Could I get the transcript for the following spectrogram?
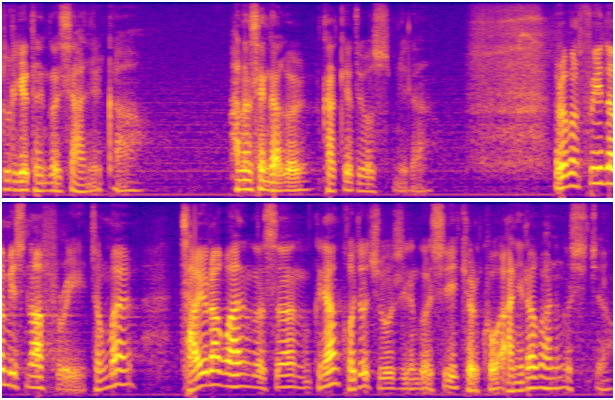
누리게 된 것이 아닐까 하는 생각을 갖게 되었습니다. 여러분, freedom is not free. 정말 자유라고 하는 것은 그냥 거저 주어지는 것이 결코 아니라고 하는 것이죠.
